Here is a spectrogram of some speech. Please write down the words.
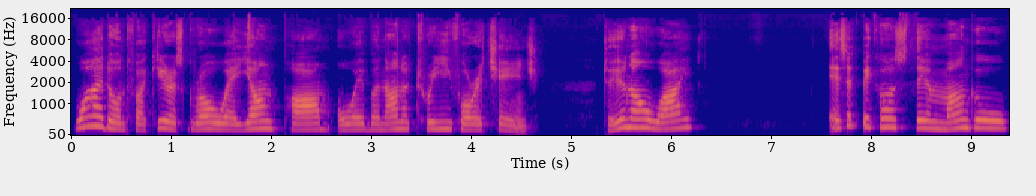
Why don't fakirs grow a young palm or a banana tree for a change? Do you know why? Is it because the mango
